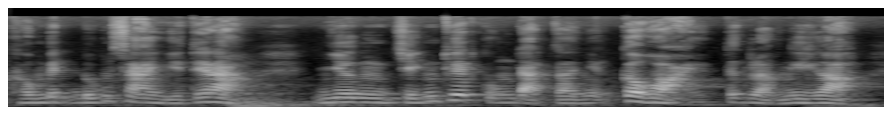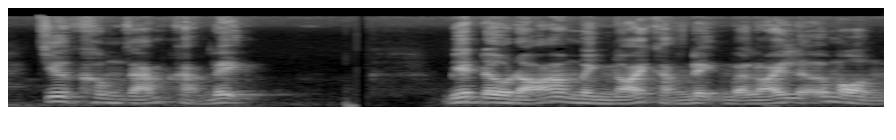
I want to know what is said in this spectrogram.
không biết đúng sai như thế nào. Nhưng chính thuyết cũng đặt ra những câu hỏi tức là nghi ngờ chứ không dám khẳng định. Biết đâu đó mình nói khẳng định và nói lỡ mồm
